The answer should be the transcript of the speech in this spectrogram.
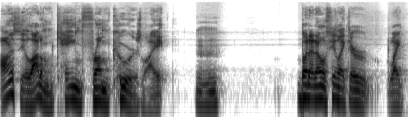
honestly, a lot of them came from Coors Light. Mm-hmm. But I don't feel like they're like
